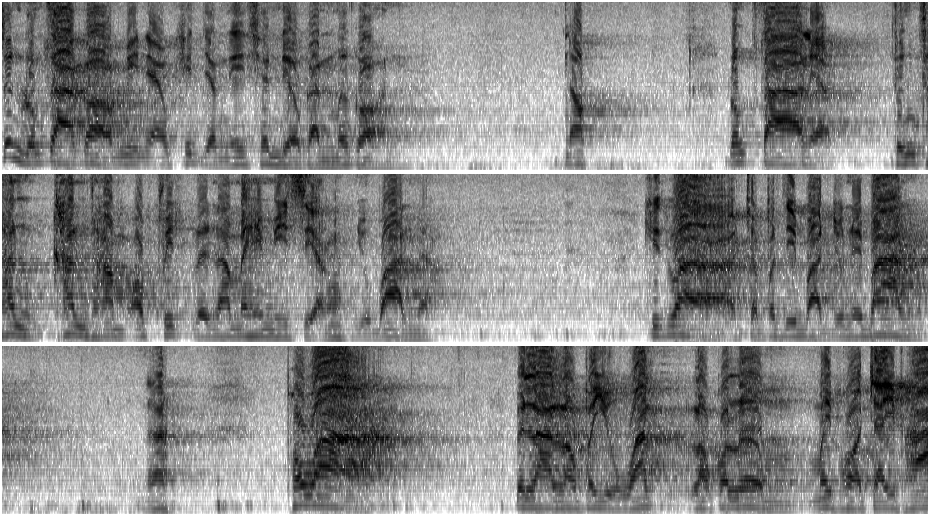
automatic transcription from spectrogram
ซึ่งหลวงตาก็มีแนวคิดอย่างนี้ เช่นเดียวกันเมื่อก่อนเนาะหลวงตาเนี่ย ถึงท่านขั้นทำออฟฟิศเลยนะไม่ให้มีเสียงอยู่บ้านเนี่ยคิดว่าจะปฏิบัติอยู่ในบ้านนะเพราะว่า เวลาเราไปอยู่วัด เราก็เริ่มไม่พอใจพระ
